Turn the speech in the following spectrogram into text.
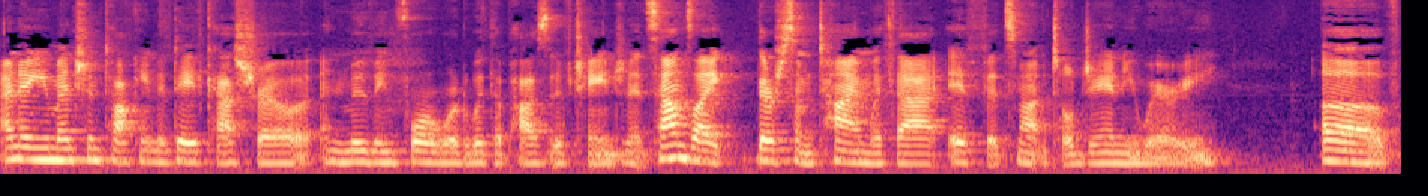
I know you mentioned talking to Dave Castro and moving forward with a positive change, and it sounds like there's some time with that if it's not until January of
